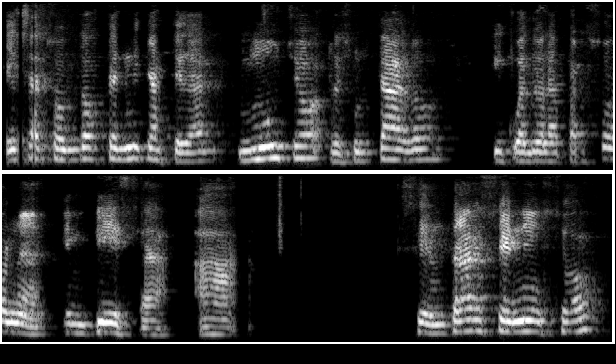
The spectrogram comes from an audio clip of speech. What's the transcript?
Esas son dos técnicas que dan mucho resultado y cuando la persona empieza a centrarse en eso,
